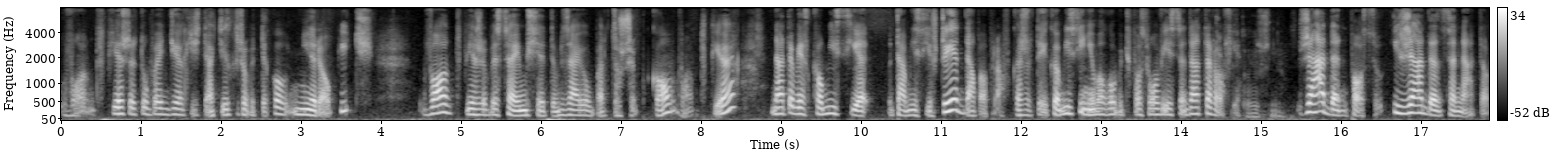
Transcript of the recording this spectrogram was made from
wątpię, że tu będzie jakiś nacisk, żeby tego nie robić. Wątpię, żeby Sejm się tym zajął bardzo szybko, wątpię. Natomiast komisje tam jest jeszcze jedna poprawka, że w tej komisji nie mogą być posłowie i senatorowie. Tak, to już nie. Żaden poseł i żaden senator,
